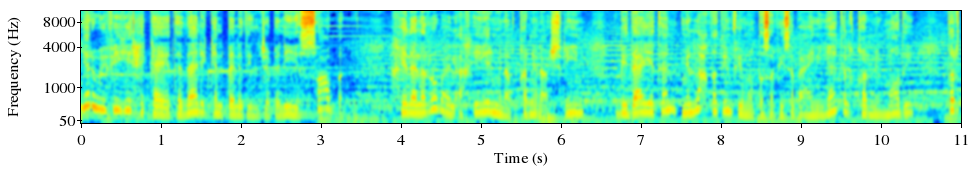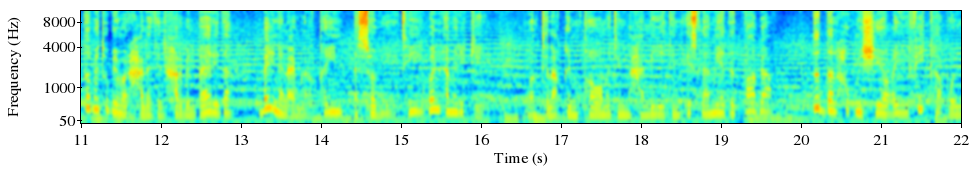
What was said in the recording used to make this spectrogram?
يروي فيه حكاية ذلك البلد الجبلي الصعب خلال الربع الأخير من القرن العشرين بداية من لحظة في منتصف سبعينيات القرن الماضي ترتبط بمرحلة الحرب الباردة بين العملاقين السوفيتي والأمريكي وانطلاق مقاومة محلية إسلامية الطابع ضد الحكم الشيوعي في كابول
